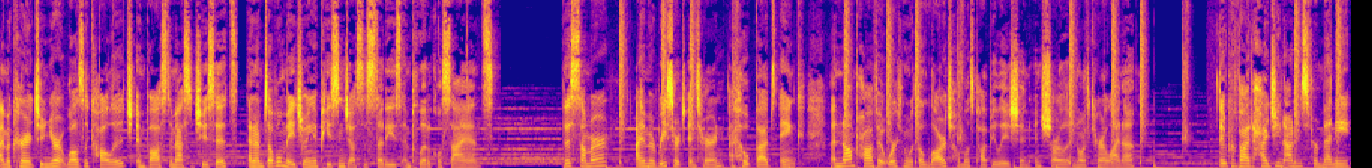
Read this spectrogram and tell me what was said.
I'm a current junior at Wellesley College in Boston, Massachusetts, and I'm double majoring in peace and justice studies and political science. This summer, I am a research intern at Hope Vibes Inc., a nonprofit working with a large homeless population in Charlotte, North Carolina. They provide hygiene items for many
